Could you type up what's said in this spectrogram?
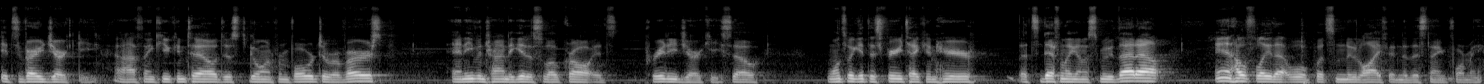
it's very jerky. I think you can tell just going from forward to reverse and even trying to get a slow crawl, it's pretty jerky. So once we get this Furitek in here, that's definitely going to smooth that out. And hopefully that will put some new life into this thing for me.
